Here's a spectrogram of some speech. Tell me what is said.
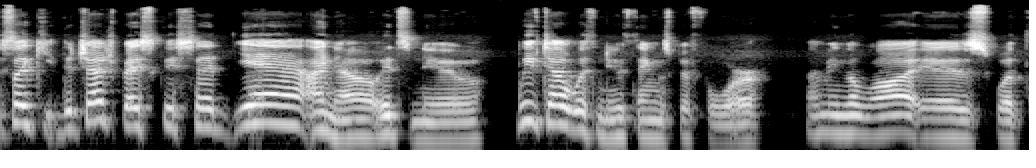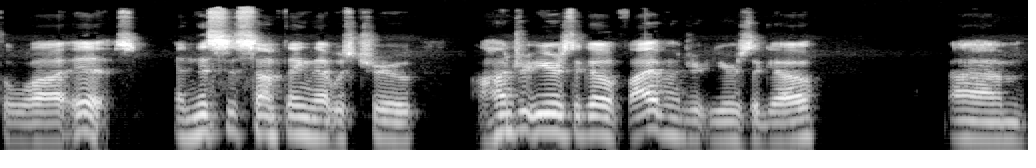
it's like the judge basically said, Yeah, I know, it's new. We've dealt with new things before. I mean, the law is what the law is. And this is something that was true 100 years ago, 500 years ago. Um,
